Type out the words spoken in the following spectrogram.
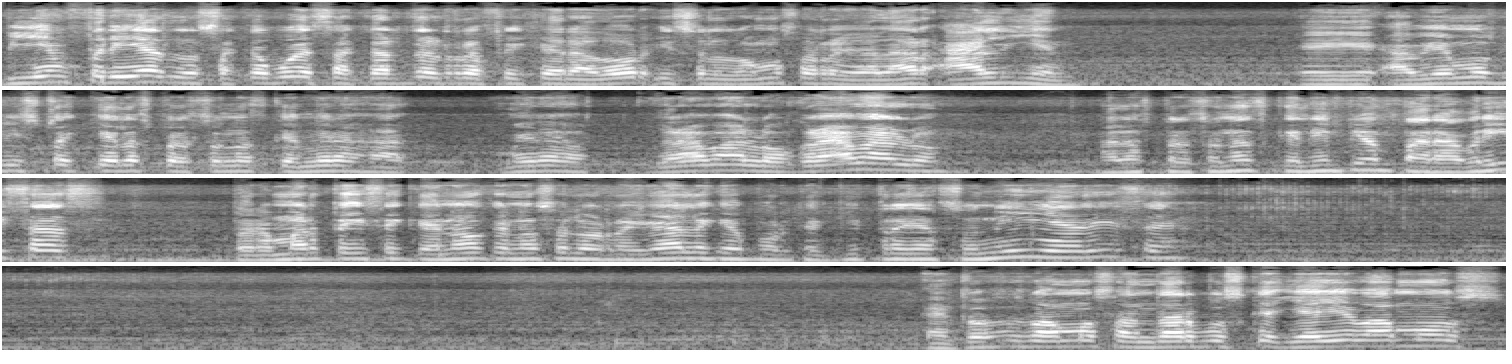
Bien frías, los acabo de sacar del refrigerador y se los vamos a regalar a alguien. Eh, habíamos visto aquí a las personas que, mira, mira, grábalo, grábalo. A las personas que limpian parabrisas. Pero Marta dice que no, que no se lo regale, que porque aquí trae a su niña, dice. Entonces vamos a andar buscando. Ya llevamos,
